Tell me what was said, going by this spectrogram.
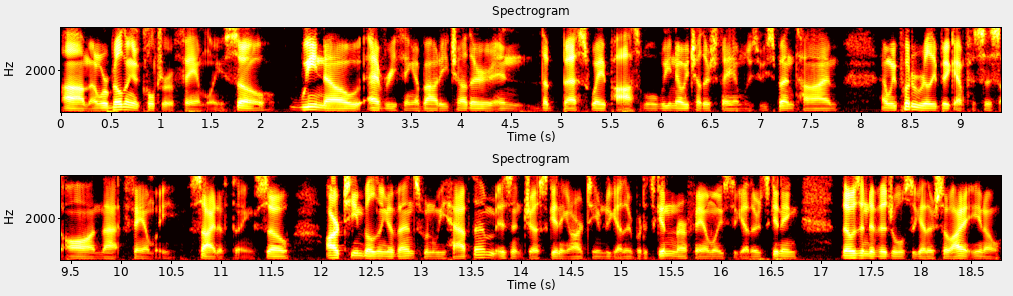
Um, and we're building a culture of family. So we know everything about each other in the best way possible. We know each other's families. We spend time, and we put a really big emphasis on that family side of things. So our team building events, when we have them, isn't just getting our team together, but it's getting our families together. It's getting those individuals together. So I, you know,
